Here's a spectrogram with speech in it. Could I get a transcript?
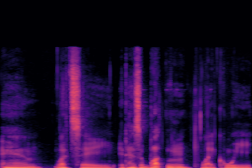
and let's say it has a button like we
